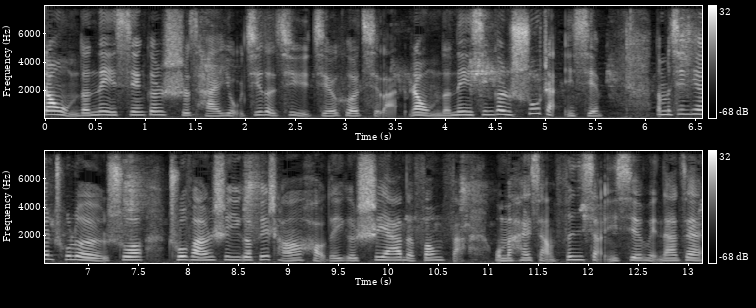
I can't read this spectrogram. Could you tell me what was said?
让我们的内心跟食材有机的去结合起来，让我们的内心更舒展一些。那么今天除了说厨房是一个非常好的一个施压的方法，我们还想分享一些伟娜在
